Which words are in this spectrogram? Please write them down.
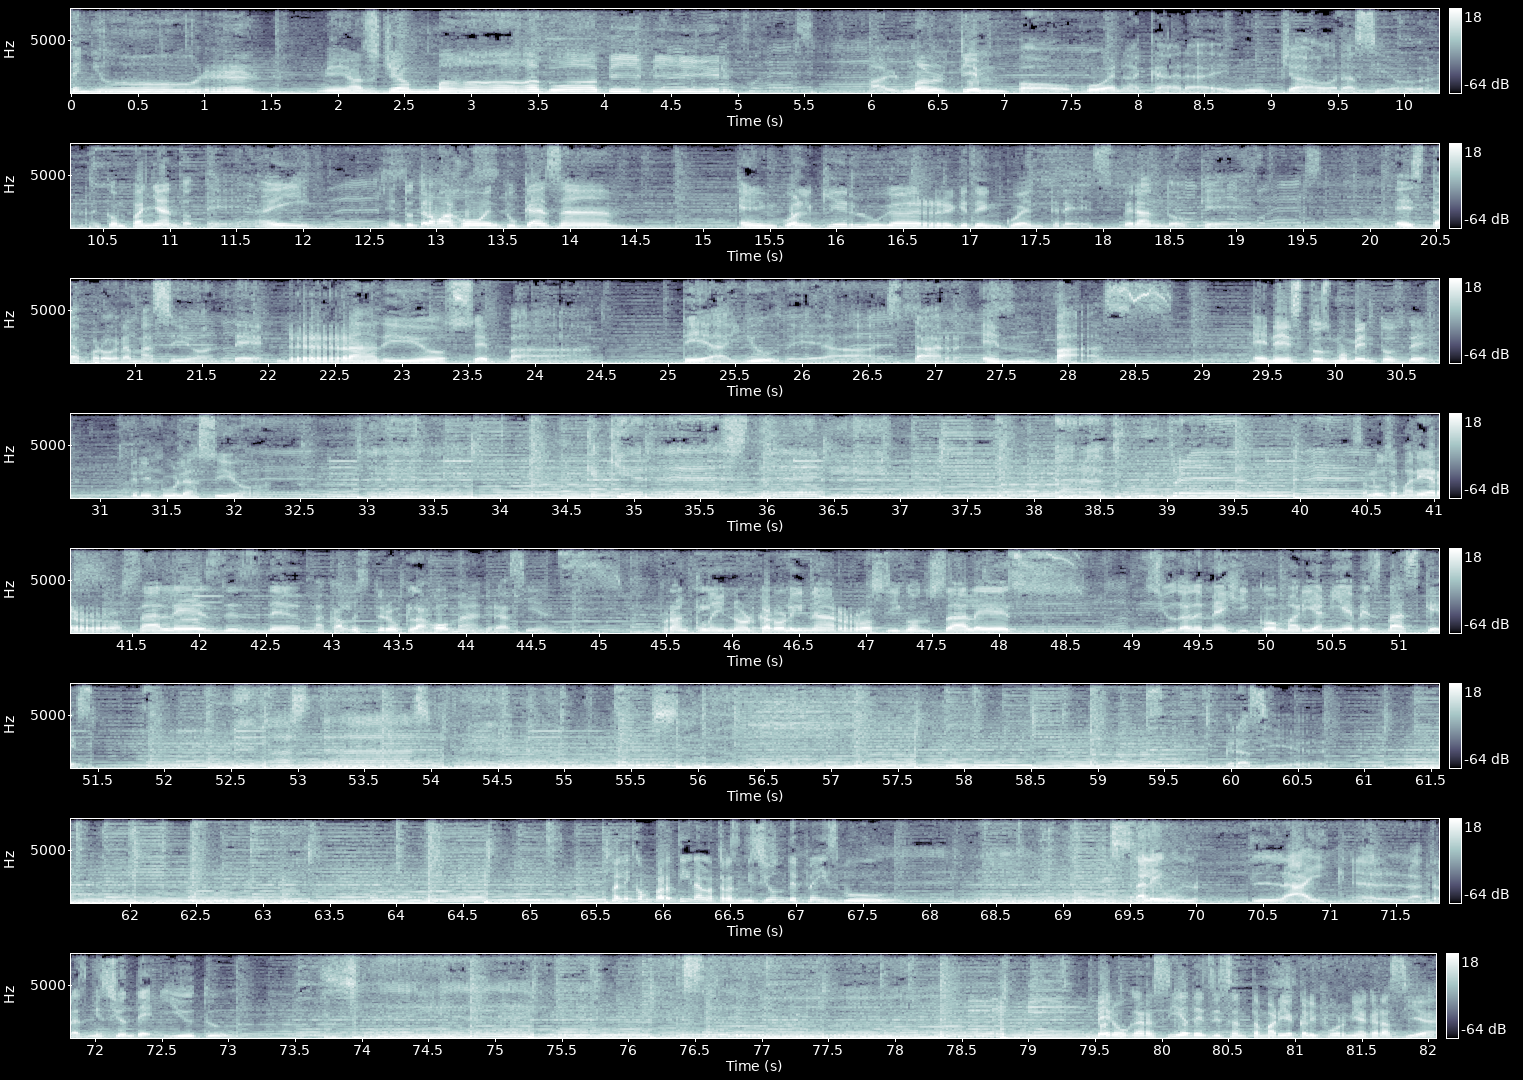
Señor. Me has llamado a vivir. Al mal tiempo, buena cara y mucha oración, acompañándote ahí, en tu trabajo, en tu casa, en cualquier lugar que te encuentres, esperando que esta programación de Radio Sepa te ayude a estar en paz en estos momentos de tribulación. ¿Qué quieres de mí para comprender? Saludos a María Rosales desde McAllister, Oklahoma. Gracias. Franklin, North Carolina. Rosy González. Ciudad de México. María Nieves Vázquez. Me bastas Gracias. Dale compartir a la transmisión de Facebook. Dale un like a la transmisión de YouTube. Vero García desde Santa María, California, gracias.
